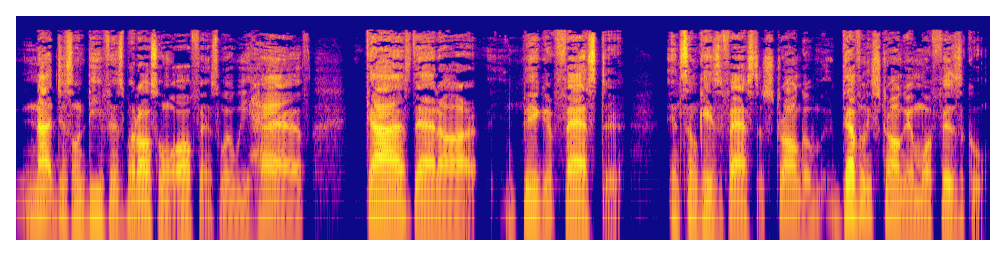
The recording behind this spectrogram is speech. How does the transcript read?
not just on defense but also on offense where we have guys that are bigger faster in some cases faster stronger definitely stronger and more physical.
